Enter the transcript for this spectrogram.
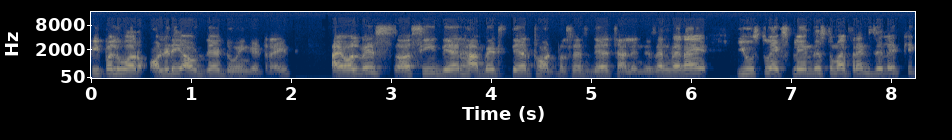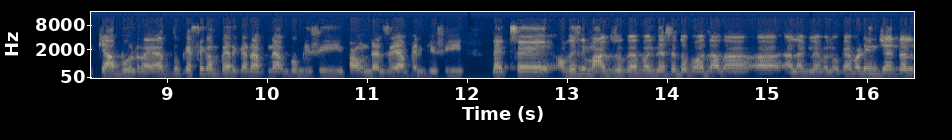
people who are already out there doing it. Right. I always uh, see their habits, their thought process, their challenges, and when I use to explain this to my friends कि क्या बोल रहा है यार? तू कैसे कंपेयर कर अपने आपको किसी फाउंडर से या फिर किसी लेट्स से ऑब्वियसली मार्क जुकरबर्ग जैसे तो बहुत ज़्यादा अलग लेवल हो गया but in general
